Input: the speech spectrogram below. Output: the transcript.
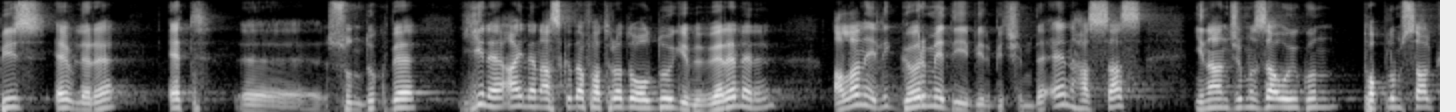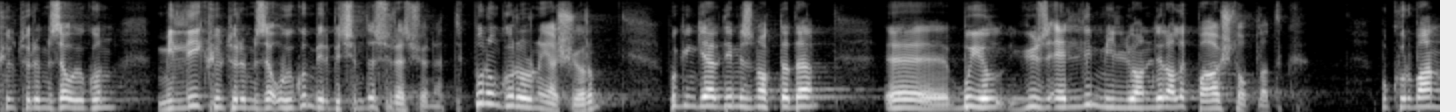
biz evlere et e, sunduk ve yine aynen askıda faturada olduğu gibi veren elin alan eli görmediği bir biçimde en hassas inancımıza uygun, toplumsal kültürümüze uygun, milli kültürümüze uygun bir biçimde süreç yönettik. Bunun gururunu yaşıyorum. Bugün geldiğimiz noktada e, bu yıl 150 milyon liralık bağış topladık. Bu kurban e,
